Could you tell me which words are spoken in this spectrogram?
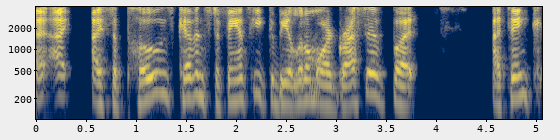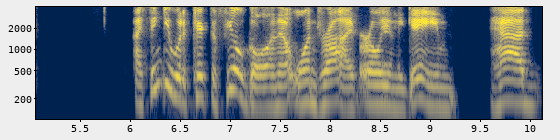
I, I I suppose Kevin Stefanski could be a little more aggressive, but I think I think he would have kicked a field goal on that one drive early in the game had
